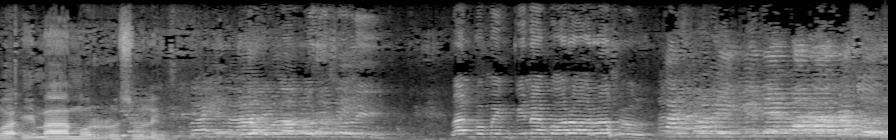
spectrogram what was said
wa imamur rusuli. Lan pemimpinnya para rasul. Lan para rasul.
